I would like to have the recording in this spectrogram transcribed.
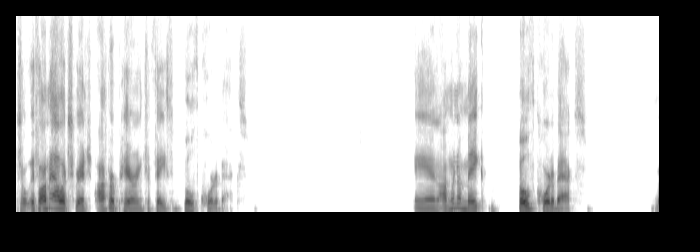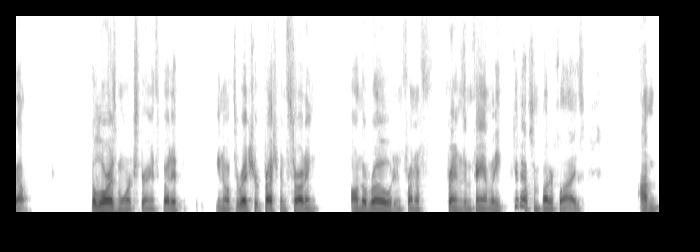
so if I'm Alex Grinch, I'm preparing to face both quarterbacks. And I'm going to make both quarterbacks, well, de Laura's more experienced, but if, you know, if the redshirt freshman starting on the road in front of friends and family, could have some butterflies. I'm,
